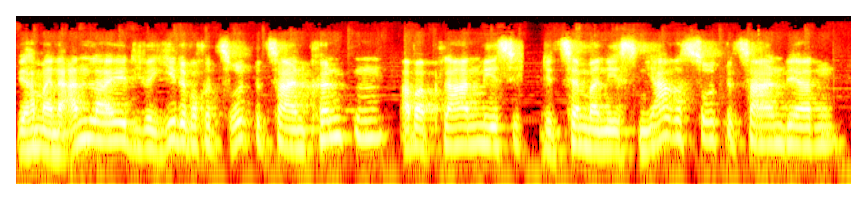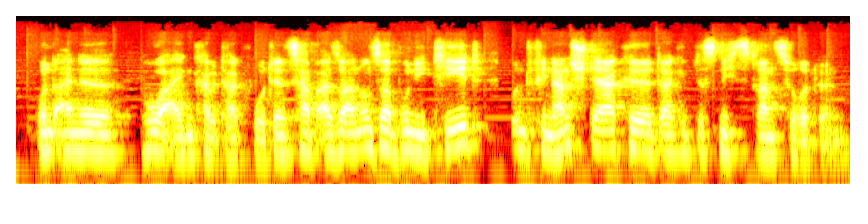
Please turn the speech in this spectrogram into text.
Wir haben eine Anleihe, die wir jede Woche zurückbezahlen könnten, aber planmäßig Dezember nächsten Jahres zurückbezahlen werden und eine hohe Eigenkapitalquote. Deshalb also an unserer Bonität und Finanzstärke, da gibt es nichts dran zu rütteln.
